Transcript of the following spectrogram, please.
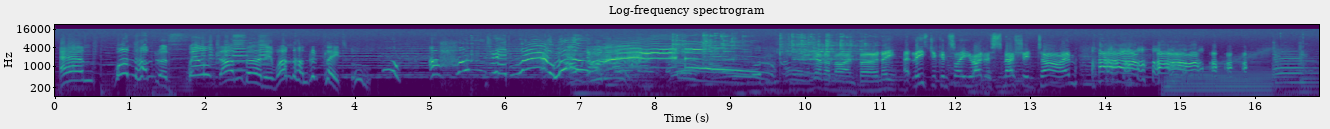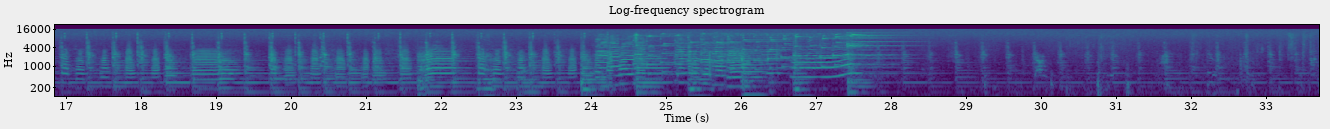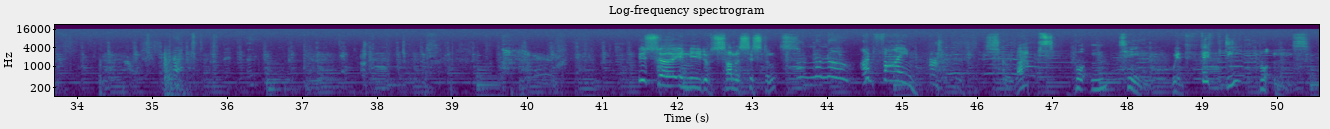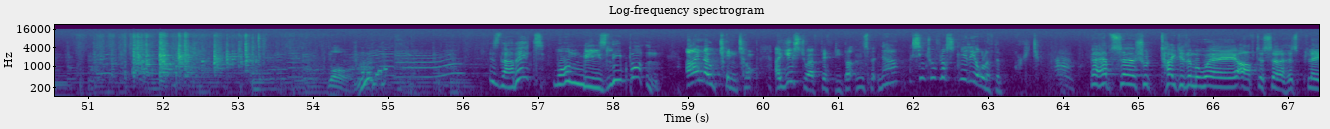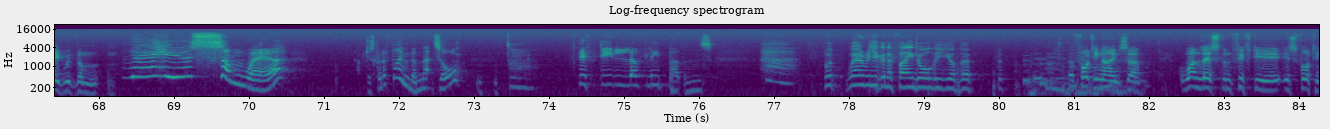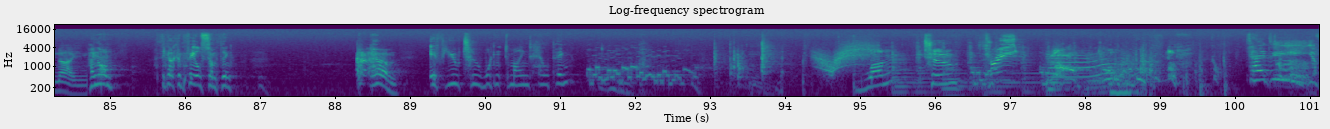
and 100. Well done, Bernie. 100 plates. Ooh. Ooh, a hundred. Wow. Never mind, Bernie. At least you can say you had a smashing time. Sir in need of some assistance? Oh, no, no, I'm fine. Scraps button tin with 50 buttons. One. Is that it? One measly button. I know, Tin Top. I used to have 50 buttons, but now I seem to have lost nearly all of them. Perhaps Sir should tidy them away after Sir has played with them. They're here somewhere. I've just got to find them, that's all. 50 lovely buttons. But where are you going to find all the other... Uh, 49, sir. One less than 50 is 49. Hang on. I think I can feel something. If you two wouldn't mind helping. One, two, three. Teddy! You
